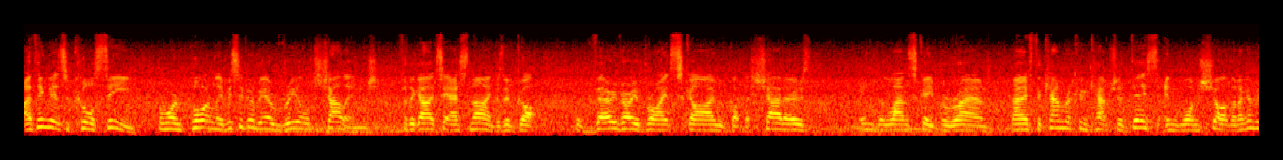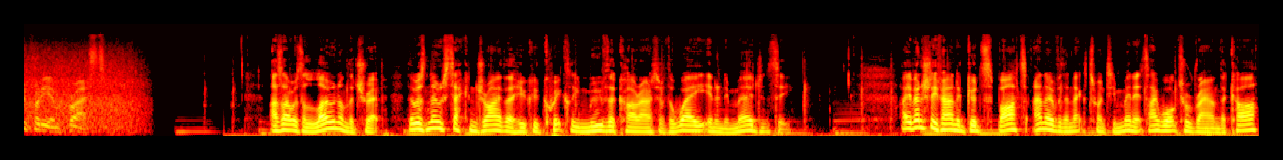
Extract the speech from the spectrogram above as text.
I think it's a cool scene, but more importantly, this is going to be a real challenge for the Galaxy S9 because we've got the very, very bright sky, we've got the shadows in the landscape around. Now, if the camera can capture this in one shot, then I'm going to be pretty impressed. As I was alone on the trip, there was no second driver who could quickly move the car out of the way in an emergency. I eventually found a good spot, and over the next 20 minutes, I walked around the car,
